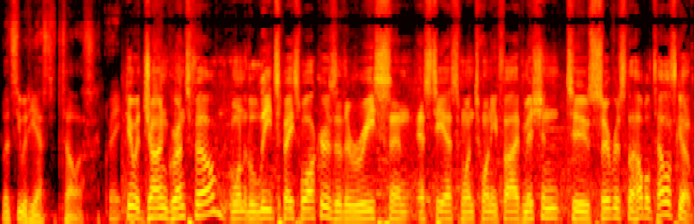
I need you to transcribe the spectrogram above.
Let's see what he has to tell us. Great. Here with John Grunsfeld, one of the lead spacewalkers of the recent STS-125 mission to service the Hubble telescope.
